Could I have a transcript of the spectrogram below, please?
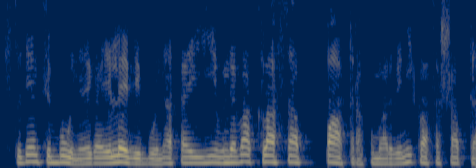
studenții buni, adică elevii buni. Asta e undeva clasa 4, cum ar veni, clasa 7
